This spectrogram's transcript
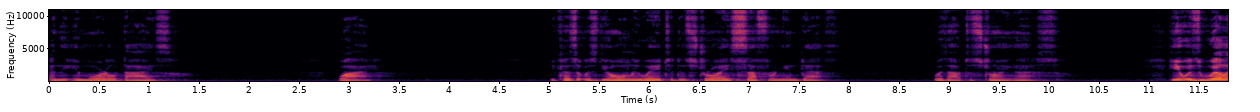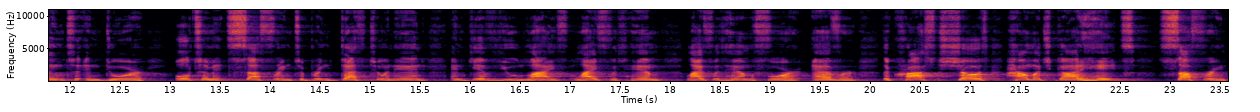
And the immortal dies. Why? Because it was the only way to destroy suffering and death without destroying us. He was willing to endure ultimate suffering to bring death to an end and give you life, life with Him, life with Him forever. The cross shows how much God hates suffering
